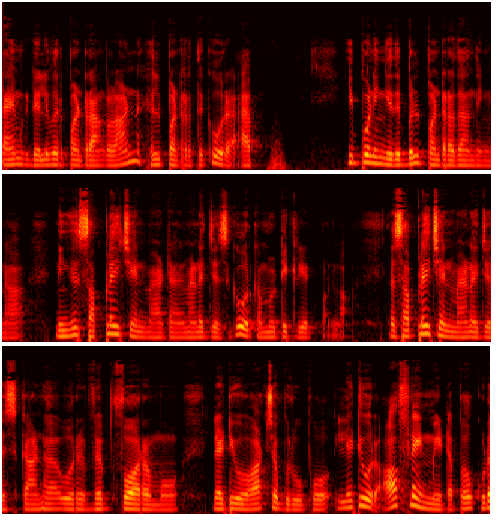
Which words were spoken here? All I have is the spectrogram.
டைமுக்கு டெலிவர் பண்ணுறாங்களான்னு ஹெல்ப் பண்ணுறதுக்கு ஒரு ஆப் இப்போ நீங்கள் இது பில் பண்ணுறதா இருந்தீங்கன்னா நீங்கள் சப்ளை செயின் மேட்ட மேனேஜர்ஸுக்கு ஒரு கம்யூனிட்டி க்ரியேட் பண்ணலாம். இந்த சப்ளை செயின் மேனேஜர்ஸ்க்கான ஒரு வெப் ஃபாரமோ இல்லாட்டி ஒரு வாட்ஸ்அப் குரூப்போ இல்லாட்டி ஒரு ஆஃப்லைன் மீட்டப்போ கூட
